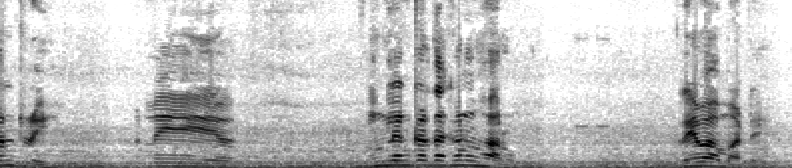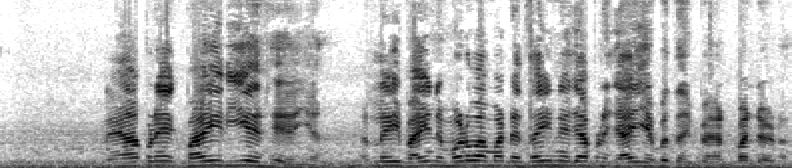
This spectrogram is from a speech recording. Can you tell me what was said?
કન્ટ્રી એટલે ઇંગ્લેન્ડ કરતાં ઘણું સારું. રહેવા માટે. ને આપણે એક ભાઈ રહીએ છીએ અહીંયા. એટલે એ ભાઈને મળવા માટે થઈને જ આપણે જઈએ બધા પાંડેડા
